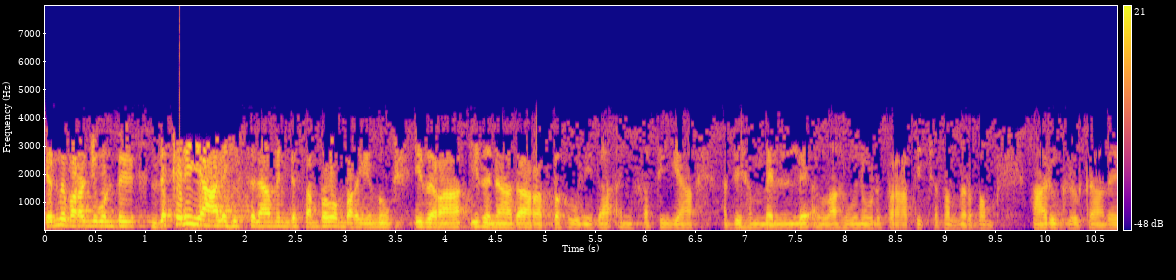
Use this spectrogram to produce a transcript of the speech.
എന്ന് പറഞ്ഞുകൊണ്ട് ജക്കരിയ അലഹിസ്സലാമിന്റെ സംഭവം പറയുന്നു ഇത് റാ- ഇത് നാദാ റബ്ബഹു നിദാഅൻ ഖഫിയ. അദ്ദേഹം മെല്ലെ അള്ളാഹുവിനോട് പ്രാർത്ഥിച്ച സന്ദർഭം ആരും കേൾക്കാതെ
